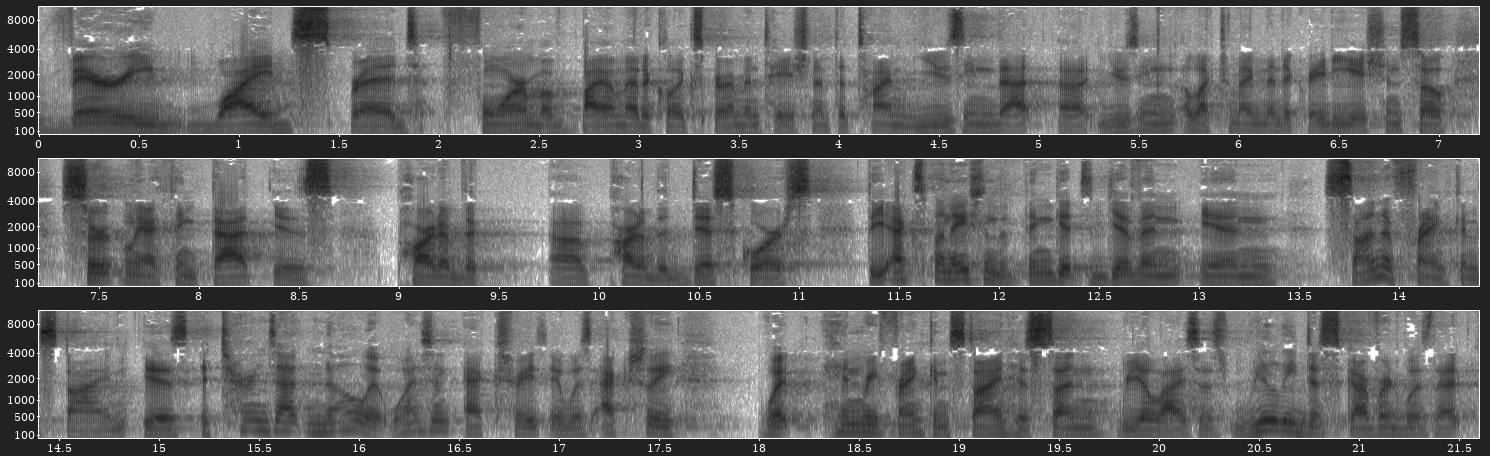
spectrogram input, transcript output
very widespread form of biomedical experimentation at the time using that uh, using electromagnetic radiation. So certainly, I think that is part of the uh, part of the discourse. The explanation that then gets given in Son of Frankenstein is it turns out no, it wasn't X-rays. It was actually what Henry Frankenstein, his son, realizes, really discovered was that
